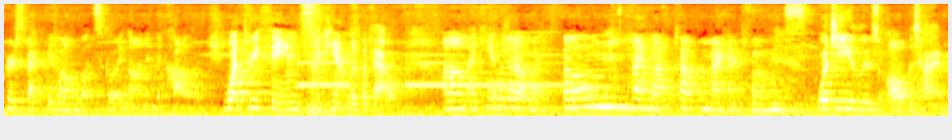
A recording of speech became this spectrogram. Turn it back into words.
perspective on what's going on in the college. What three things you can't live without? Um, I can't live without my phone, my laptop, and my headphones. What do you lose all the time?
